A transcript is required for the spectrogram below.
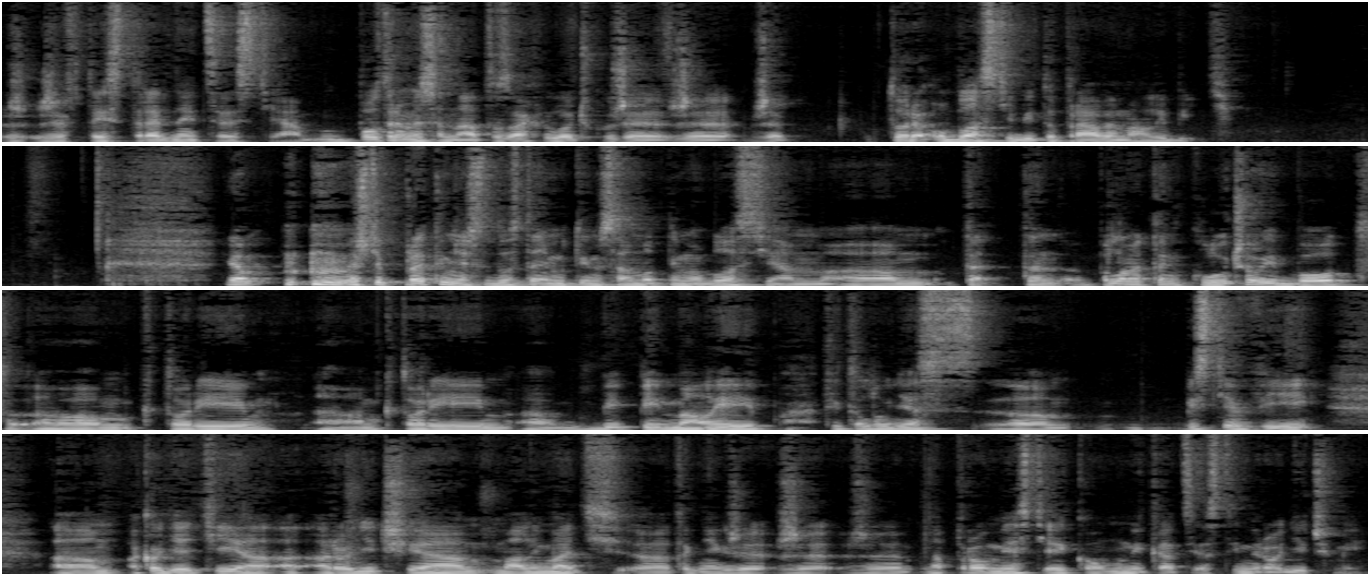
že v tej strednej ceste. A pozrieme sa na to za chvíľočku, že, že, že ktoré oblasti by to práve mali byť. Ja ešte predtým, než sa dostanem k tým samotným oblastiam, um, ten, ten, podľa mňa ten kľúčový bod, um, ktorý, um, ktorý um, by, by mali títo ľudia, um, by ste vy, um, ako deti a, a rodičia mali mať uh, tak nejak, že, že, že na prvom mieste je komunikácia s tými rodičmi.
